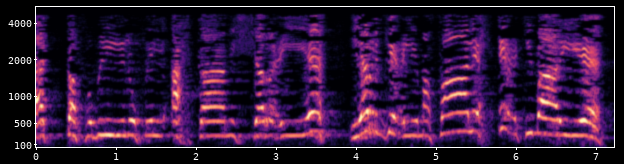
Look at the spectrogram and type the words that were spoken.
التفضيل في الأحكام الشرعية يرجع لمصالح اعتبارية.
